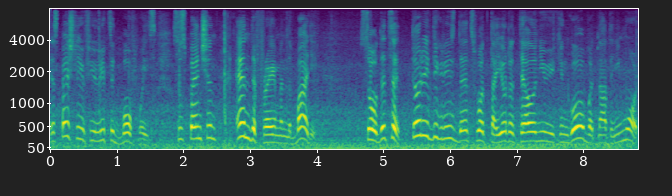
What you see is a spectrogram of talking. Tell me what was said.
especially if you lift it both ways, suspension and the frame and the body. So that's it, 30 degrees, that's what Toyota telling you you can go, but not anymore.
